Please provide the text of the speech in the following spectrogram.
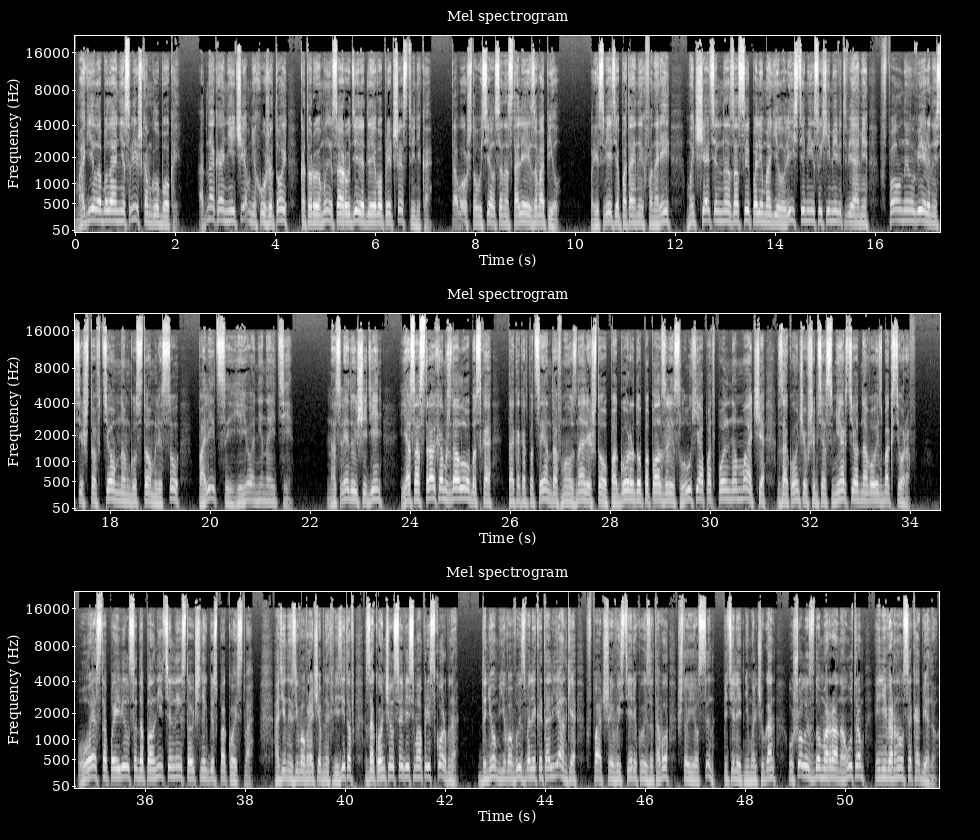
Могила была не слишком глубокой, однако ничем не хуже той, которую мы соорудили для его предшественника, того, что уселся на столе и завопил. При свете потайных фонарей мы тщательно засыпали могилу листьями и сухими ветвями, в полной уверенности, что в темном густом лесу полиции ее не найти. На следующий день я со страхом ждал обыска, так как от пациентов мы узнали, что по городу поползли слухи о подпольном матче, закончившемся смертью одного из боксеров. У Уэста появился дополнительный источник беспокойства. Один из его врачебных визитов закончился весьма прискорбно. Днем его вызвали к итальянке, впадшей в истерику из-за того, что ее сын, пятилетний мальчуган, ушел из дома рано утром и не вернулся к обеду.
